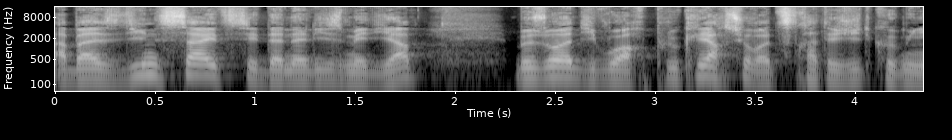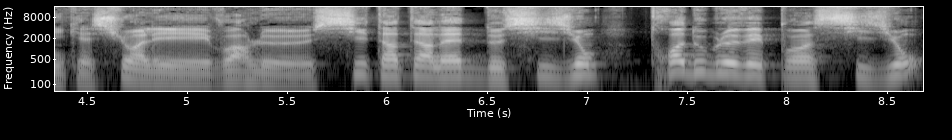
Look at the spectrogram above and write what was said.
à base d'insights et d'analyses médias. Besoin d'y voir plus clair sur votre stratégie de communication, allez voir le site internet de Cision, www.cision.fr.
